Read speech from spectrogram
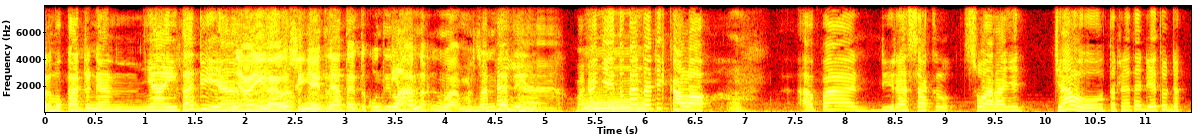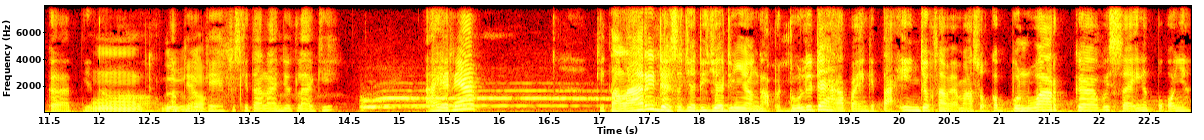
bener. muka dengan nyai tadi ya. Nyai lah, si nyai ternyata itu kuntilanak mbak maksudnya tadi. makanya makanya itu kan Oh. tadi kalau apa dirasa suaranya jauh ternyata dia tuh dekat gitu Hmm, gitu oke juga. oke terus kita lanjut lagi akhirnya kita lari deh sejadi-jadinya nggak peduli deh apa yang kita injek sampai masuk kebun warga wis saya ingat pokoknya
